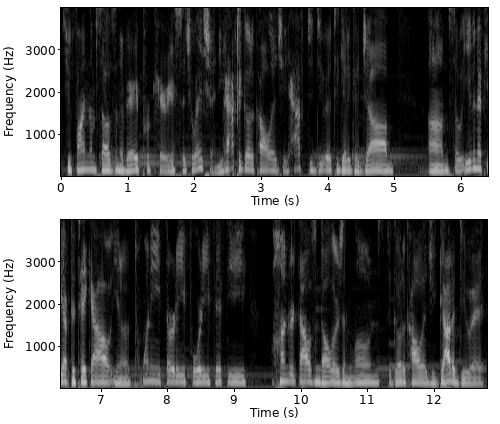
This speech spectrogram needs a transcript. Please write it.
to find themselves in a very precarious situation. You have to go to college, you have to do it to get a good job. Um, so even if you have to take out, you know, 20, 30, 40, 50, $100,000 in loans to go to college, you got to do it.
